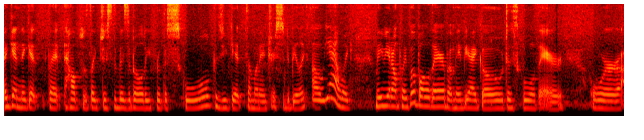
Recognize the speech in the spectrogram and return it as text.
again, they get that helps with like just the visibility for the school because you get someone interested to be like, oh yeah, like maybe I don't play football there, but maybe I go to school there, or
